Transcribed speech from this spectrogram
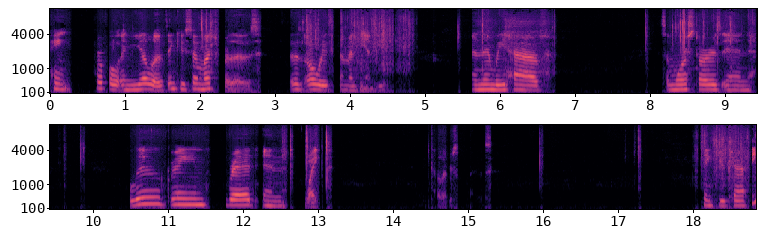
pink, purple, and yellow. Thank you so much for those. Those always come in handy. And then we have some more stars in blue, green, red, and white colors. Thank you, Cathay.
